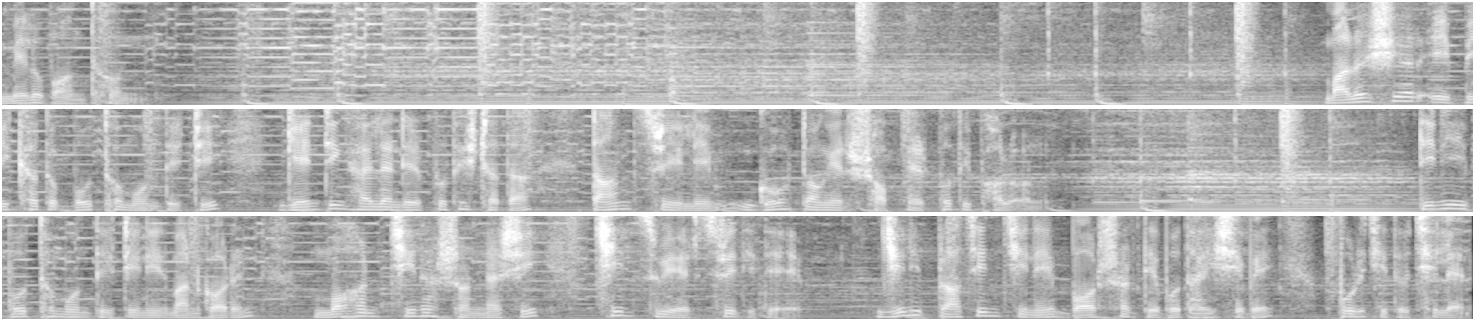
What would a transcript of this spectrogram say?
মেলবন্ধন। মালয়েশিয়ার এই বিখ্যাত বৌদ্ধ মন্দিরটি গেন্টিং হাইল্যান্ডের প্রতিষ্ঠাতা তান শ্রীলিম গো টংয়ের স্বপ্নের প্রতিফলন। তিনি এই বৌদ্ধ মন্দিরটি নির্মাণ করেন মহান চীনা সন্ন্যাসী চিনসুয়ের স্মৃতিতে, যিনি প্রাচীন চীনে বর্ষার দেবতা হিসেবে পরিচিত ছিলেন।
